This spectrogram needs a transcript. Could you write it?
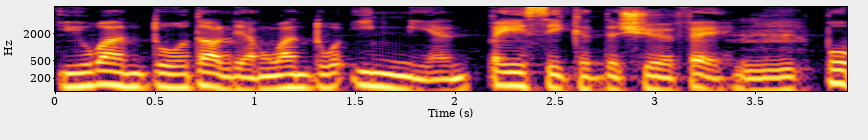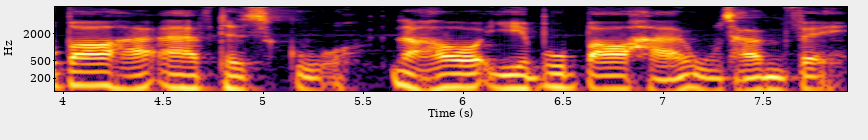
一万多到两万多一年 Basic 的学费，不包含 After School。然后也不包含午餐费，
